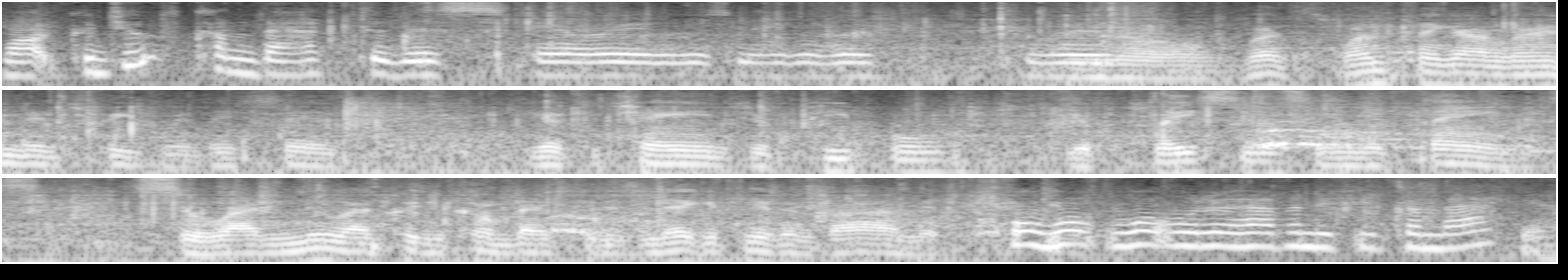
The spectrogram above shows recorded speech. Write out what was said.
Mark, could you have come back to this area, to this neighborhood? to live? No, but one thing I learned in treatment, they said you have to change your people, your places, and your things. So I knew I couldn't come back to this negative environment. Well, what, what would have happened if you'd come back here?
